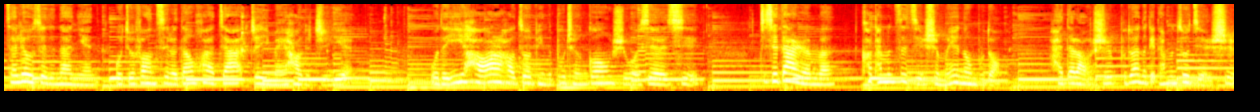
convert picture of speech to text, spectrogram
在六岁的那年，我就放弃了当画家这一美好的职业。我的一号、二号作品的不成功使我泄了气。这些大人们靠他们自己什么也弄不懂。还得老师不断的给他们做解释，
